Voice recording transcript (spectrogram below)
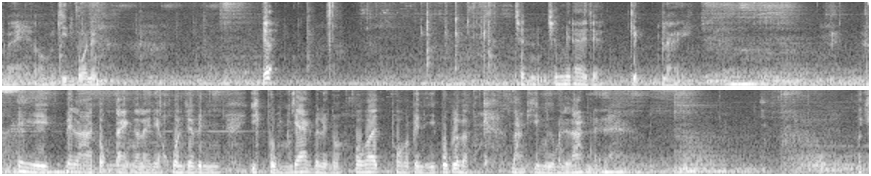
นี่ไปเอามากินตัวหนึ่งเยอะฉันฉันไม่ได้จะเก็บไหนเอเวลาตกแต่งอะไรเนี่ย ควรจะเป็นอีกปุ่มแยกไปเลยเนาะเพราะว่าพอมันเป็นนี้ปุ๊บแล้วแบบบางทีมือมันลั่นเนี่ยโอเค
